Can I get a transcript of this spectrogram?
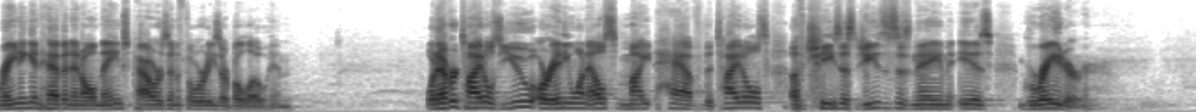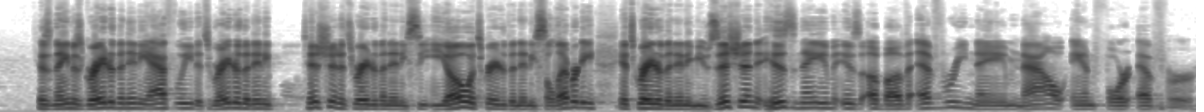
reigning in heaven, and all names, powers, and authorities are below him. Whatever titles you or anyone else might have, the titles of Jesus, Jesus' name is greater. His name is greater than any athlete, it's greater than any politician, it's greater than any CEO, it's greater than any celebrity, it's greater than any musician. His name is above every name now and forever.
